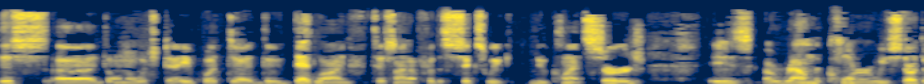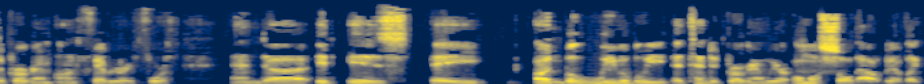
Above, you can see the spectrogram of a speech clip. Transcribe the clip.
this. Uh, I don't know which day, but uh, the deadline to sign up for the six week new client surge is around the corner. We start the program on February 4th, and uh, it is a unbelievably attended program. We are almost sold out. We have like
